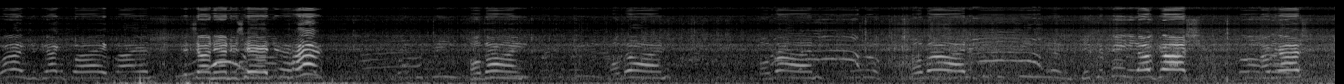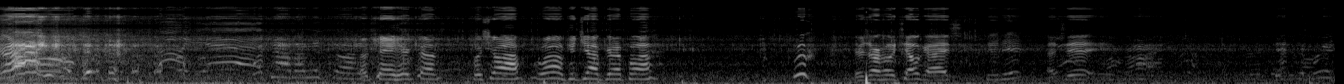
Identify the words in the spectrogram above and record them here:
Whoa, there's a dragonfly flying. It's on Andrew's head. Ah! Hold on. Hold on. Hold on. Hold on. Get your feet. Oh gosh. Oh gosh. Ah! okay, here it comes. Push off. Whoa, good job, Grandpa. Whew. There's our hotel, guys. That's it. Right. That's the bridge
